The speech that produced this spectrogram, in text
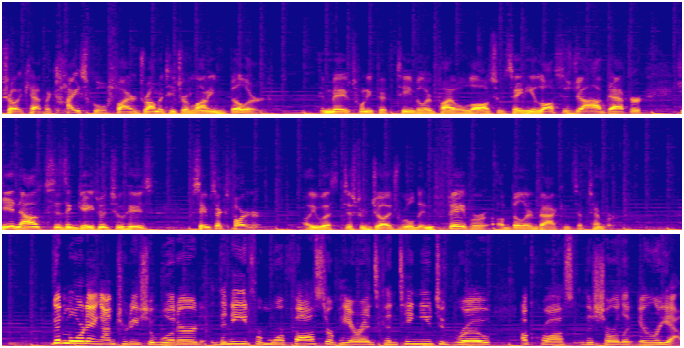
Charlotte Catholic High School fired drama teacher Lonnie Billard. In May of 2015, Billard filed a lawsuit saying he lost his job after he announced his engagement to his same sex partner. A U.S. district judge ruled in favor of Billard back in September. Good morning. I'm Tradisha Woodard. The need for more foster parents continue to grow across the Charlotte area.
